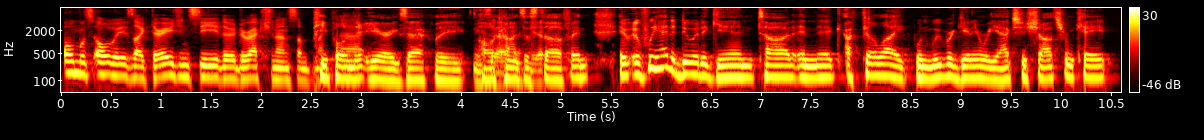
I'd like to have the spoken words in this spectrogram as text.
almost always like their agency, their direction on something. People like in their ear, exactly, exactly. all kinds of yep. stuff. And if, if, we had to do it again, Todd and Nick, I feel like when we were getting reaction shots from Kate,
